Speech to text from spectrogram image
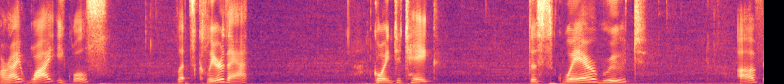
All right, y equals, let's clear that. I'm going to take the square root of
